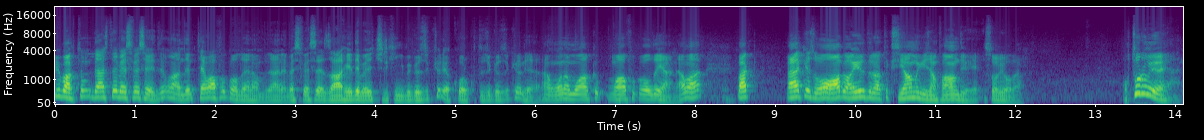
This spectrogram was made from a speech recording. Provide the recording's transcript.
Bir baktım derste vesveseydi. Ulan dedim tevafuk oldu elhamdülillah. Yani vesvese zahide böyle çirkin gibi gözüküyor ya, korkutucu gözüküyor ya. Ama ona muhakip, muvafık oldu yani. Ama bak herkes o abi hayırdır artık siyah mı giyeceğim falan diyor soruyorlar. Oturmuyor yani.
